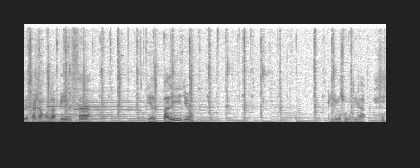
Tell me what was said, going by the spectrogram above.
le sacamos la pinza y el palillo que yo lo suelo tirar.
